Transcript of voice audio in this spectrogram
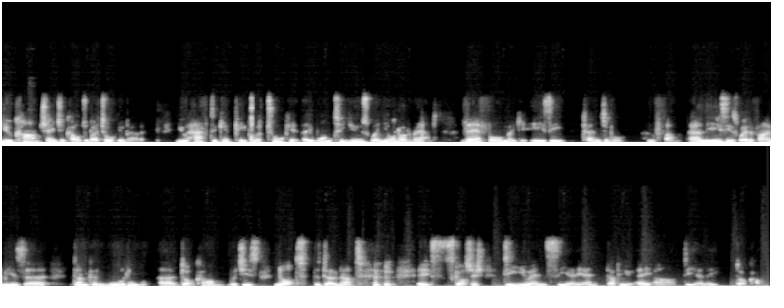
You can't change a culture by talking about it. You have to give people a toolkit they want to use when you're not around. Therefore, make it easy, tangible, and fun. And the easiest way to find me is uh, duncanwardle.com, uh, which is not the donut. it's Scottish, D U N C A N W A R D L E.com.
